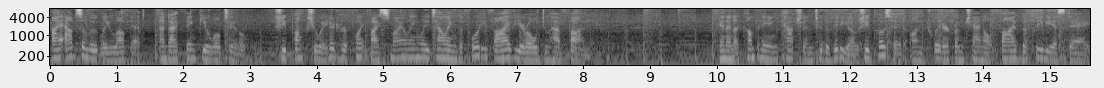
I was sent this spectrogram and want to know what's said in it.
I absolutely loved it, and I think you will too. She punctuated her point by smilingly telling the 45-year-old to have fun. In an accompanying caption to the video she posted on Twitter from Channel 5 the previous day,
